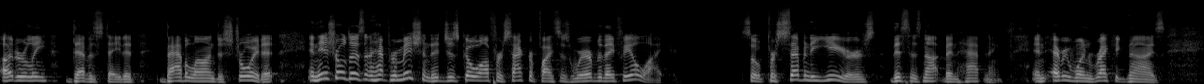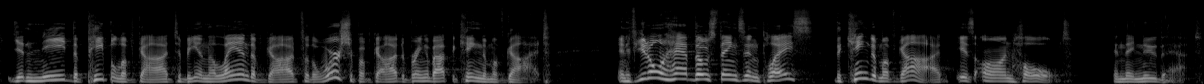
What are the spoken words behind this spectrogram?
utterly devastated. Babylon destroyed it. And Israel doesn't have permission to just go offer sacrifices wherever they feel like. So for 70 years, this has not been happening. And everyone recognized you need the people of God to be in the land of God for the worship of God to bring about the kingdom of God. And if you don't have those things in place, the kingdom of God is on hold. And they knew that.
